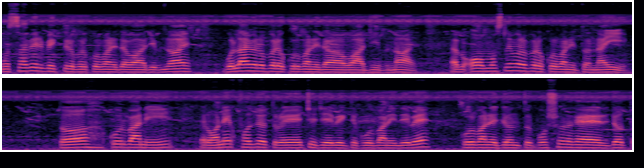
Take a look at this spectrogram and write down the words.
মুসাফির ব্যক্তির উপর কুরবানি দেওয়া ওয়াজিব নয়, গোলামের উপরে কুরবানি দেওয়া ওয়াজিব নয়, এবং ও মুসলিমের উপরে কুরবানি তো নাই। তো কুরবানি এর অনেক ফজলত রয়েছে, যে ব্যক্তি কুরবানি দেবে, কুরবানির জন্তুর পশুর গায়ের যত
